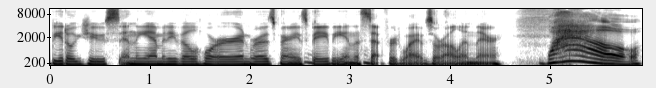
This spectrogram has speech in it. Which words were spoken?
Beetlejuice and the Amityville horror and Rosemary's mm. Baby and the Stepford Wives are all in there. Wow.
